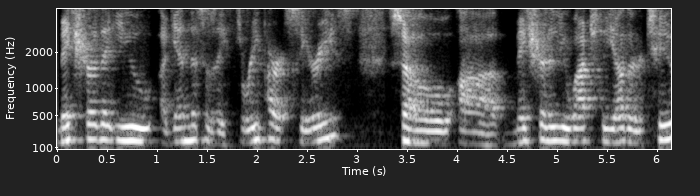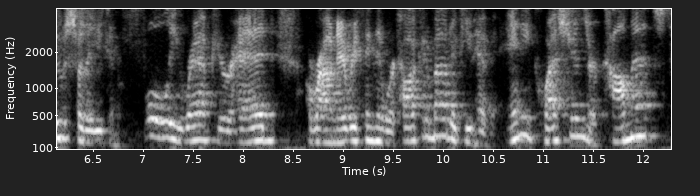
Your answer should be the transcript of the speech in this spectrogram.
make sure that you again this is a three part series. So uh, make sure that you watch the other two so that you can fully wrap your head around everything that we're talking about. If you have any questions or comments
